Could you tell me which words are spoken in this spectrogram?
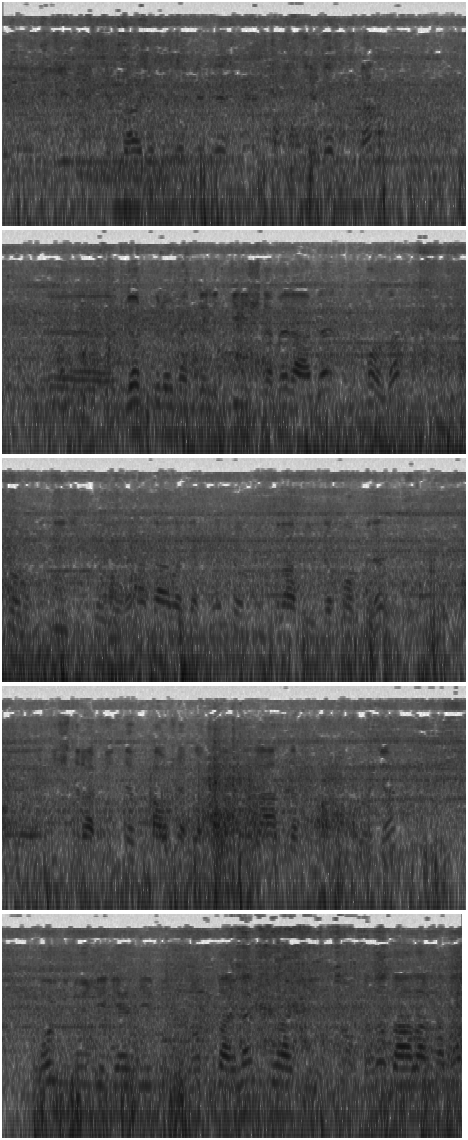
e, 7 ilçe bu bölgede ilçede bulunan e, 4 kilometrelik girişle beraber oradan Çorum'un değişik bölgelerine dağılacaklar. Çorum'un trafiği de komple e, iç trafiğinde bu kavşakla birlikte rahatlatılmış olacak. 10 gün önce geldiğimiz noktayla şu anki noktada dağlar kadar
